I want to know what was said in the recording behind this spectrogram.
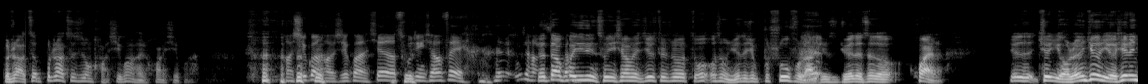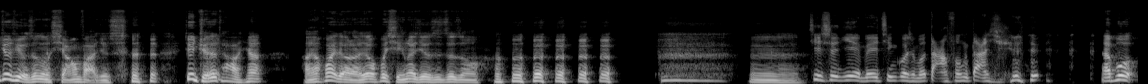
不知道这不知道这是种好习惯还是坏习惯。好习惯，好习惯。现在促进消费，这倒不一定促进消费，就是说，总我总觉得就不舒服了，就是觉得这个坏了，就是就有人就有些人就是有这种想法，就是 就觉得它好像好像坏掉了，要不行了，就是这种。嗯，其实你也没经过什么大风大雨。哎，不，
